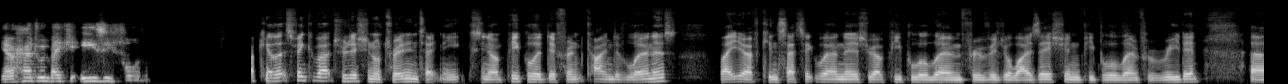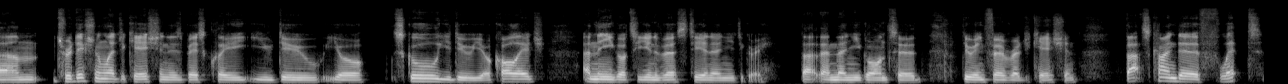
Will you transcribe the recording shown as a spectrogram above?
you know how do we make it easy for them? Okay, let's think about traditional training techniques. You know, people are different kind of learners. Like you have kinesthetic learners, you have people who learn through visualization, people who learn through reading. Um, traditional education is basically you do your school, you do your college, and then you go to university and earn your degree. That and then you go on to doing further education. That's kind of flipped.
